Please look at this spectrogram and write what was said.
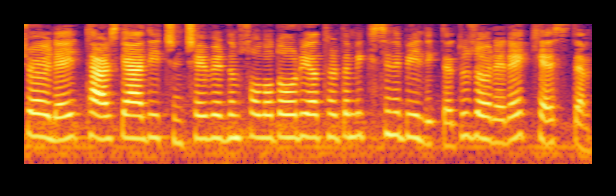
Şöyle ters geldiği için çevirdim. Sola doğru yatırdım. İkisini birlikte düz örerek kestim.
